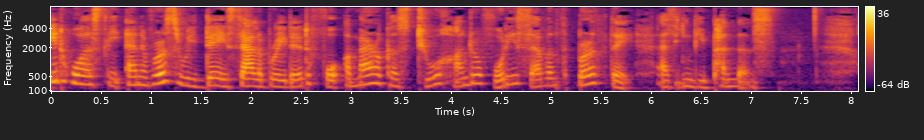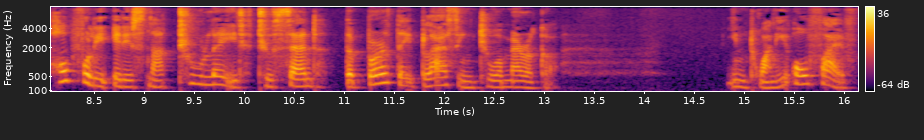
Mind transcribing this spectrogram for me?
It was the anniversary day celebrated for America's 247th birthday as independence. Hopefully, it is not too late to send the birthday blessing to America. In 2005,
